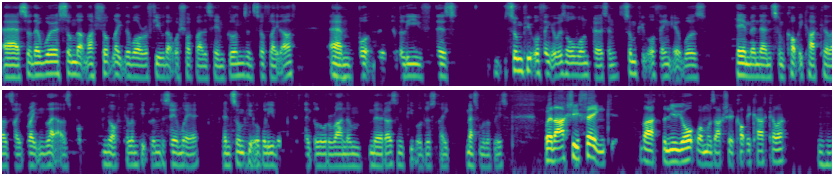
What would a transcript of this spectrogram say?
Uh, so there were some that matched up. Like there were a few that were shot by the same guns and stuff like that. Um, but they, they believe there's some people think it was all one person. Some people think it was him and then some copycat killers like writing letters but not killing people in the same way. And some people believe it's just like a load of random murders and people just like messing with the police. Where they actually think that the New York one was actually a copycat killer. hmm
